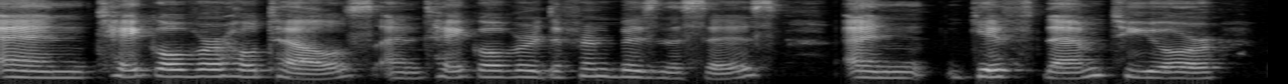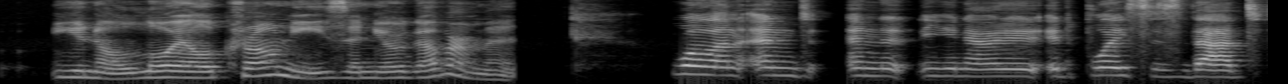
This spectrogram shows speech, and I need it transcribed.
and take over hotels and take over different businesses and gift them to your you know, loyal cronies in your government. Well, and and and you know, it, it places that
